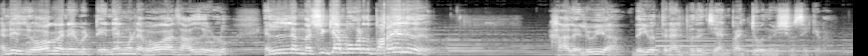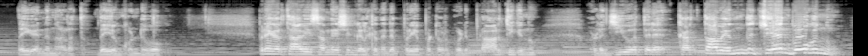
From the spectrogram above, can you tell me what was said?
എന്റെ ഈ രോഗം എന്നെ വിട്ട് എന്നെ കൊണ്ടേ പോകാൻ സാധ്യതയുള്ളൂ. എല്ലാം നശിക്കാൻ പോകണമെന്ന് പറയരുത്. ഹാലലൂയ ദൈവത്തിന് അത്ഭുതം ചെയ്യാൻ പറ്റുമെന്ന് വിശ്വസിക്കണം. ദൈവം എന്നെ നടത്തും. ദൈവം കൊണ്ടുപോകും. പ്രിയ കർത്താവ് ഈ സന്ദേശം കേൾക്കുന്ന എന്റെ പ്രിയപ്പെട്ടവർക്ക് വേണ്ടി പ്രാർത്ഥിക്കുന്നു. അവരുടെ ജീവിതത്തിൽ കർത്താവ് എന്ത് ചെയ്യാൻ പോകുന്നു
